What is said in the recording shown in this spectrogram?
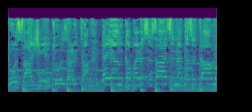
to sashi ya tozarta ɗayan kabar su sasu na gasu ta mu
